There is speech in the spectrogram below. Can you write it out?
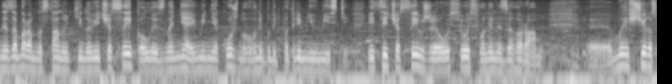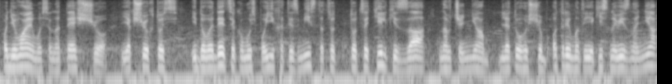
Незабаром настануть ті нові часи, коли знання і вміння кожного вони будуть потрібні в місті. І ці часи вже ось ось вони не за горами. Е, Ми щиро сподіваємося на те, що якщо хтось і доведеться комусь поїхати з міста, то, то це тільки за навчанням для того, щоб отримати якісь нові знання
